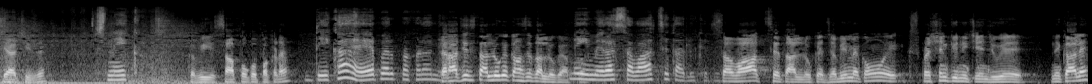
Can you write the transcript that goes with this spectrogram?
क्या चीज़ है? स्नेक कभी सांपों को पकड़ा है? देखा है पर पकड़ा नहीं। कराची से ताल्लुक है कहाँ से ताल्लुक है आपका? नहीं मेरा सवाद से ताल्लुक है। सवाद से ताल्लुक है। जब भी मैं कहूँ एक्सप्रेशन क्यों नहीं चेंज हुए? निकालें।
